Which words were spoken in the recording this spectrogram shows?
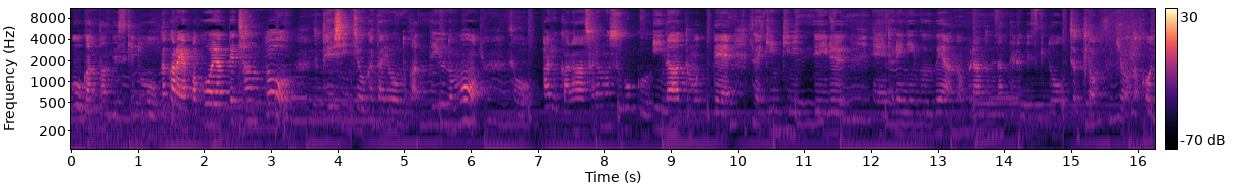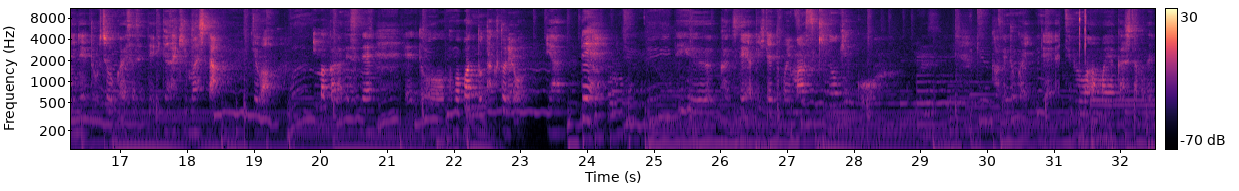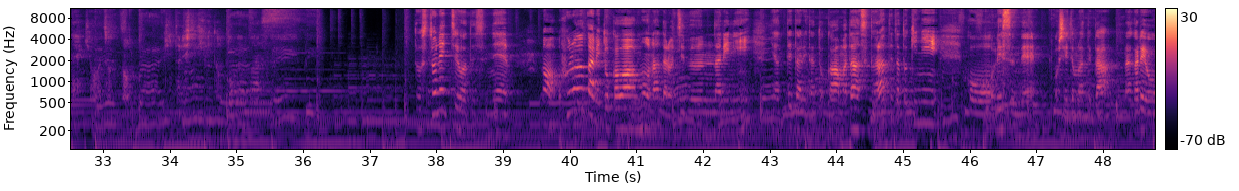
多かったんですけどだからやっぱこうやってちゃんと低身長型用とかっていうのもそうあるからそれもすごくいいなと思って最近気に入っている、えー、トレーニングウェアのブランドになってるんですけどちょっと今日のコーディネートを紹介させていただきました。では今からですねえっ、ー、とパパパッとタクトレを昨日結構、カフェとか行って自分を甘やかしたのでね今日はちょっと筋トレしていきたいと思います。ストレッチはですねまあ、お風呂上がりとかはもうなんだろう自分なりにやってたりだとか、まあ、ダンス習ってた時にこうレッスンで教えてもらってた流れを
